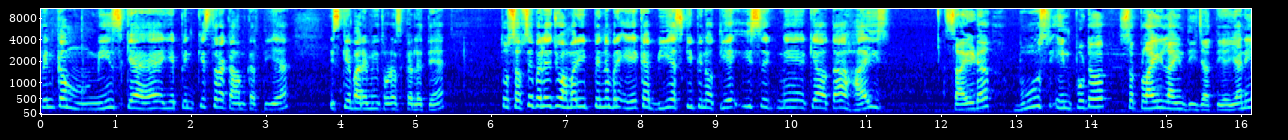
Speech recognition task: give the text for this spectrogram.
पिन का मीन्स क्या है? ये पिन किस तरह काम करती है? इसके बारे में थोड़ा सा कर लेते हैं। तो सबसे पहले जो हमारी पिन नंबर एक है बी एस की पिन होती है। इसमें क्या होता है? High side boost input supply line दी जाती है। यानी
